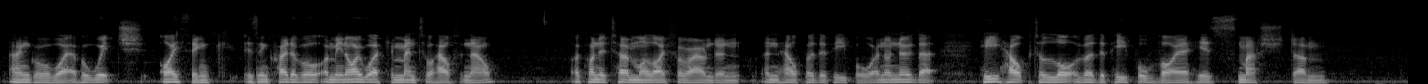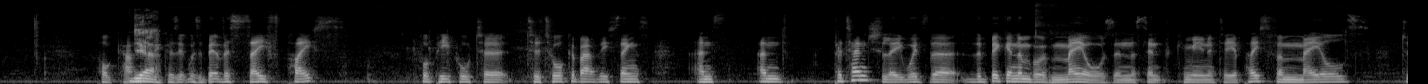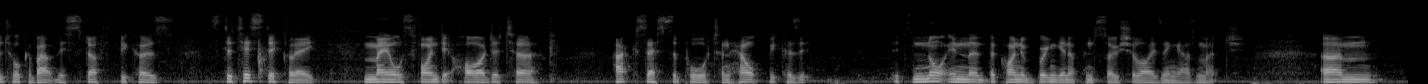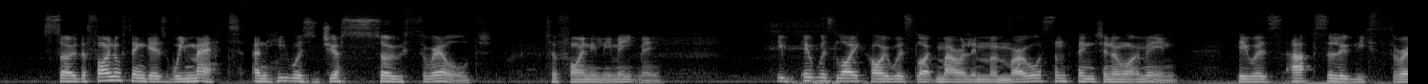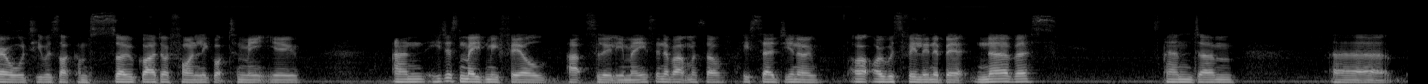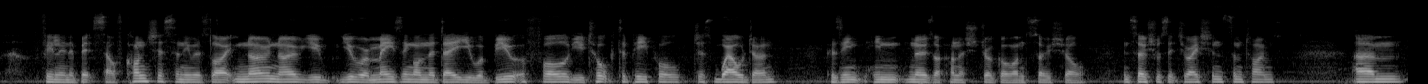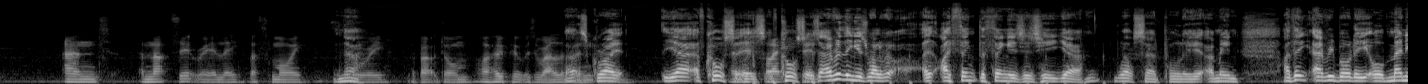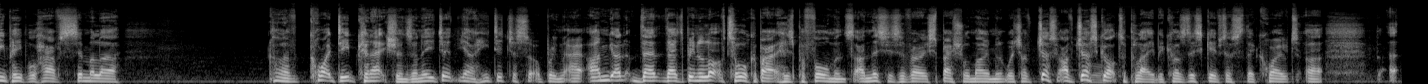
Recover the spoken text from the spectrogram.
anger or whatever, which I think is incredible. I mean, I work in mental health now. I kind of turn my life around and, and help other people. And I know that he helped a lot of other people via his smashed um, podcast Yeah. because it was a bit of a safe place for people to, to talk about these things. And and potentially with the, the bigger number of males in the synth community, a place for males to talk about this stuff because statistically males find it harder to access support and help because it it's not in the, the kind of bringing up and socializing as much. Um, so the final thing is we met and he was just so thrilled to finally meet me. It, it was like I was like Marilyn Monroe or something, do you know what I mean? He was absolutely thrilled. He was like, I'm so glad I finally got to meet you and he just made me feel absolutely amazing about myself. He said, you know, I, I was feeling a bit nervous and um, uh, feeling a bit self-conscious, and he was like, "No, no, you you were amazing on the day. You were beautiful. You talked to people. Just well done." Because he he knows I kind of struggle on social in social situations sometimes, um, and and that's it really. That's my No. story about Dom. I hope it was relevant. That's great. Yeah, of course it is. Of course it is. Everything is relevant. I, I think the thing is, is he? Yeah, well said, Paulie. I mean, I think everybody or many people have similar kind of quite deep connections, and he did. Yeah, he did just sort of bring that out. I'm. going there, there's been a lot of talk about his performance, and this is a very special moment, which I've just I've just got to play because this gives us the quote. Uh, uh,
